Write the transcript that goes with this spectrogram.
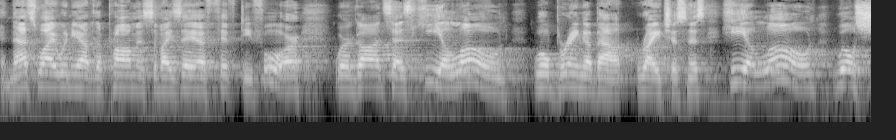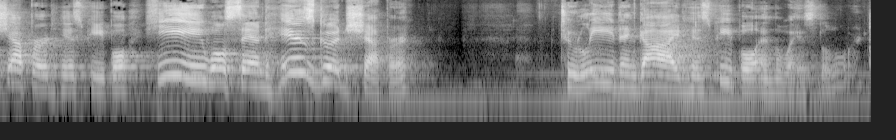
And that's why when you have the promise of Isaiah 54, where God says he alone will bring about righteousness, he alone will shepherd his people, he will send his good shepherd to lead and guide his people in the ways of the Lord.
